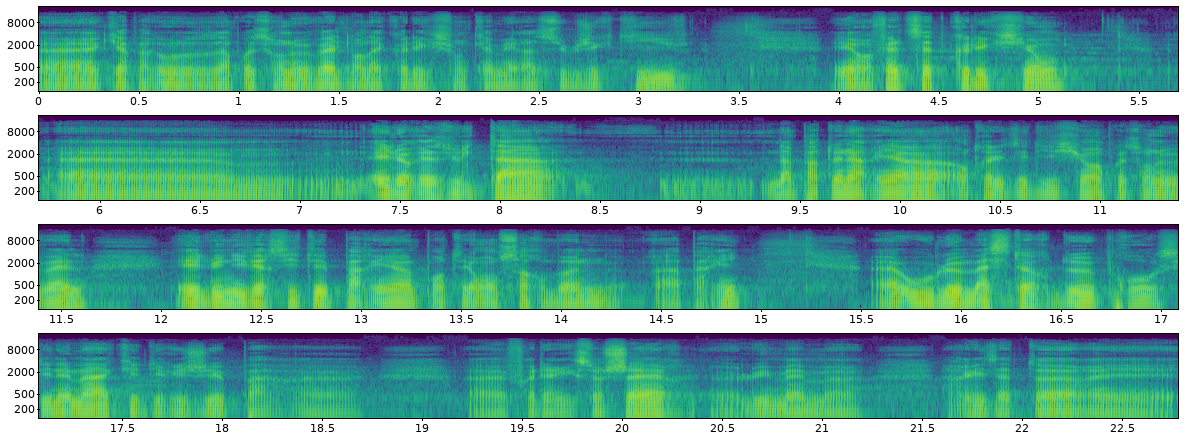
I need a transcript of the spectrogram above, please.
euh, qui apparaît aux impressions nouvelles dans la collection Caméra Subjective. Et en fait, cette collection euh, est le résultat d'un partenariat entre les éditions Impressions Nouvelles et l'université Paris Panthéon-Sorbonne à Paris. Euh, où le Master 2 Pro Cinéma, qui est dirigé par euh, euh, Frédéric Socher, lui-même réalisateur et,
